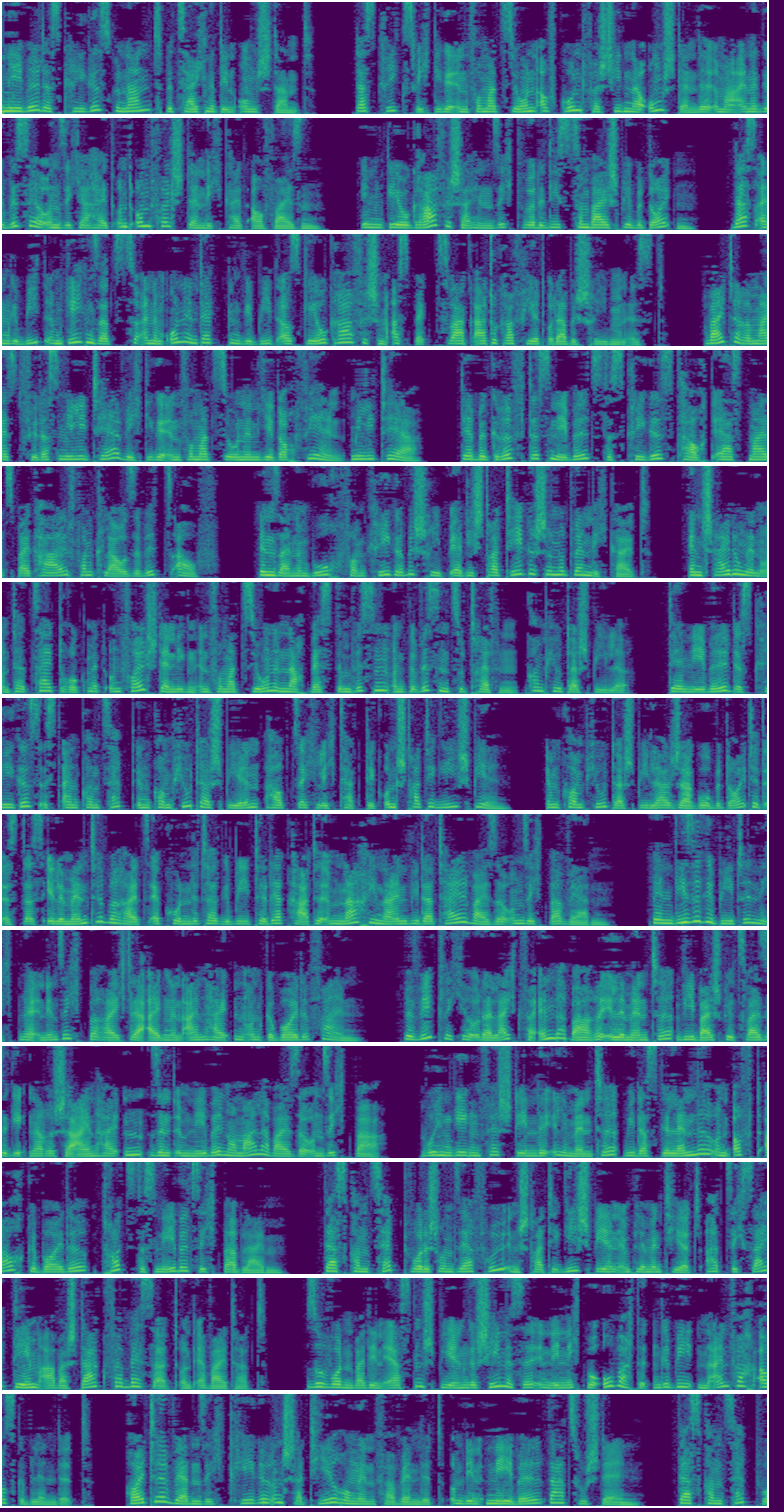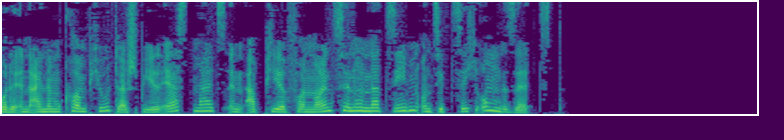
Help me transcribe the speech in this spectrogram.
Nebel des Krieges genannt bezeichnet den Umstand, dass kriegswichtige Informationen aufgrund verschiedener Umstände immer eine gewisse Unsicherheit und Unvollständigkeit aufweisen. In geografischer Hinsicht würde dies zum Beispiel bedeuten, dass ein Gebiet im Gegensatz zu einem unentdeckten Gebiet aus geografischem Aspekt zwar kartografiert oder beschrieben ist. Weitere meist für das Militär wichtige Informationen jedoch fehlen. Militär Der Begriff des Nebels des Krieges taucht erstmals bei Karl von Clausewitz auf. In seinem Buch vom Kriege beschrieb er die strategische Notwendigkeit, Entscheidungen unter Zeitdruck mit unvollständigen Informationen nach bestem Wissen und Gewissen zu treffen. Computerspiele der Nebel des Krieges ist ein Konzept in Computerspielen, hauptsächlich Taktik- und Strategiespielen. Im Computerspieler-Jargon bedeutet es, dass Elemente bereits erkundeter Gebiete der Karte im Nachhinein wieder teilweise unsichtbar werden. Wenn diese Gebiete nicht mehr in den Sichtbereich der eigenen Einheiten und Gebäude fallen. Bewegliche oder leicht veränderbare Elemente, wie beispielsweise gegnerische Einheiten, sind im Nebel normalerweise unsichtbar wohingegen feststehende Elemente, wie das Gelände und oft auch Gebäude, trotz des Nebels sichtbar bleiben. Das Konzept wurde schon sehr früh in Strategiespielen implementiert, hat sich seitdem aber stark verbessert und erweitert. So wurden bei den ersten Spielen Geschehnisse in den nicht beobachteten Gebieten einfach ausgeblendet. Heute werden Sichtkegel und Schattierungen verwendet, um den Nebel darzustellen. Das Konzept wurde in einem Computerspiel erstmals in Apir von 1977 umgesetzt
